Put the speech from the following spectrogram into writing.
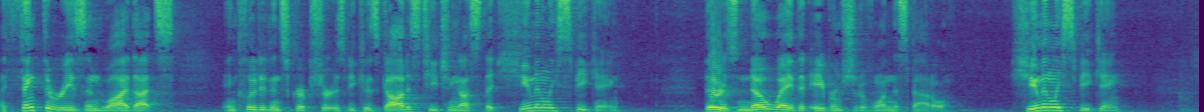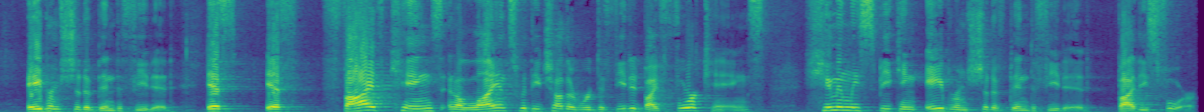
I think the reason why that's included in scripture is because God is teaching us that humanly speaking, there is no way that Abram should have won this battle humanly speaking, Abram should have been defeated. If, if five kings in alliance with each other were defeated by four kings, humanly speaking, Abram should have been defeated by these four.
